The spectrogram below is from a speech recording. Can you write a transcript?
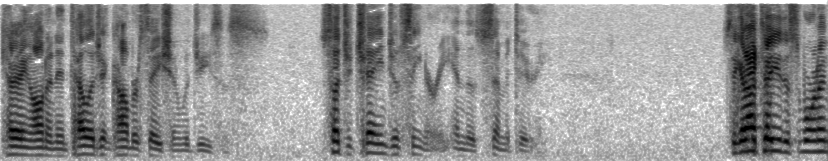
carrying on an intelligent conversation with Jesus. Such a change of scenery in the cemetery. So, can I tell you this morning?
